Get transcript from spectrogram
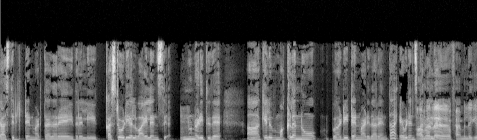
ಜಾಸ್ತಿ ಡಿಟೈನ್ ಮಾಡ್ತಾ ಇದ್ದಾರೆ. ಇದರಲ್ಲಿ ಕಸ್ಟೋಡಿಯಲ್ ವೈಲೆನ್ಸ್ ಇನ್ನೂ ನಡೀತಿದೆ. ಕೆಲವು ಮಕ್ಕಳನ್ನು ಡಿಟೈನ್ ಮಾಡಿದ್ದಾರೆ ಅಂತ ಎವಿಡೆನ್ಸ್ ಆಮೇಲೆ ಫ್ಯಾಮಿಲಿಗೆ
